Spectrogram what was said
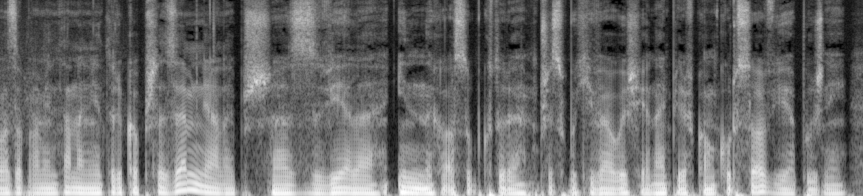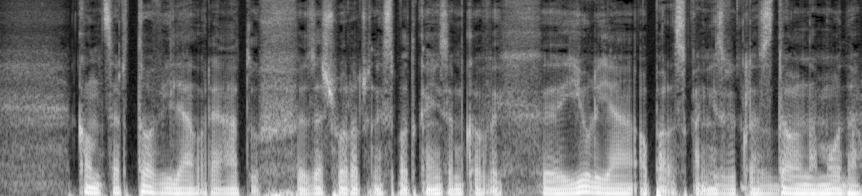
została zapamiętana nie tylko przeze mnie, ale przez wiele innych osób, które przysłuchiwały się najpierw konkursowi, a później koncertowi laureatów zeszłorocznych spotkań zamkowych. Julia Opalska, niezwykle zdolna, młoda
